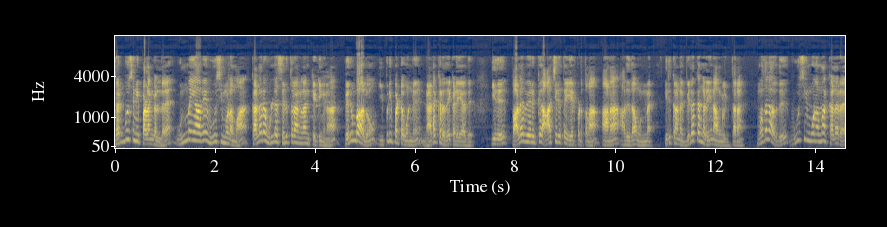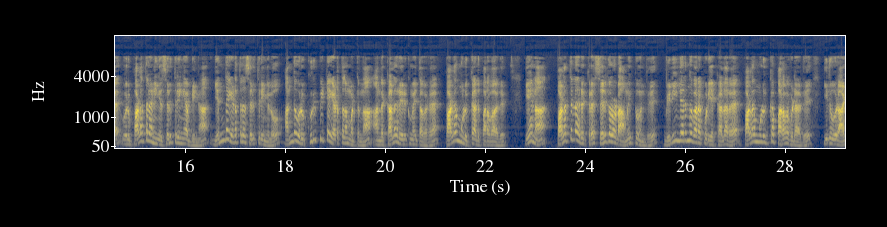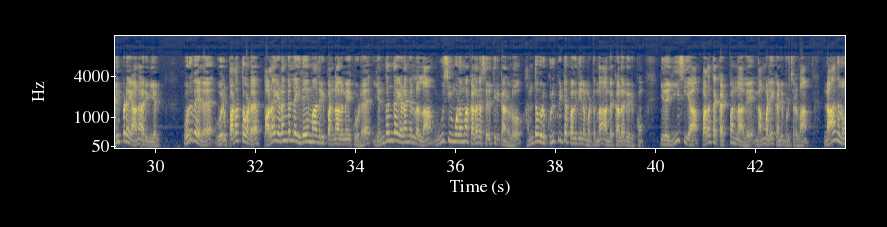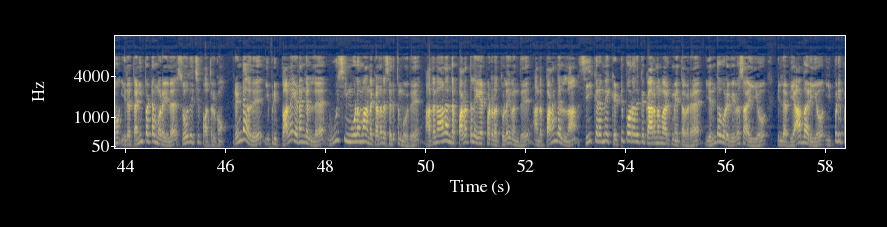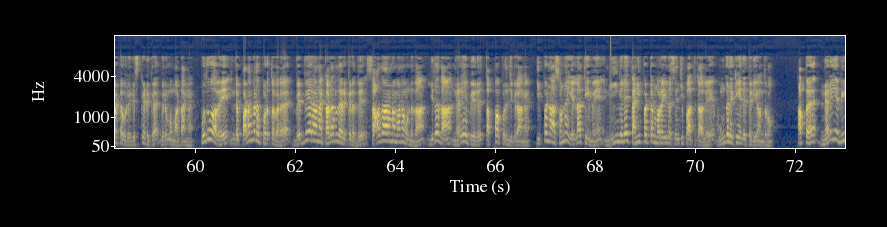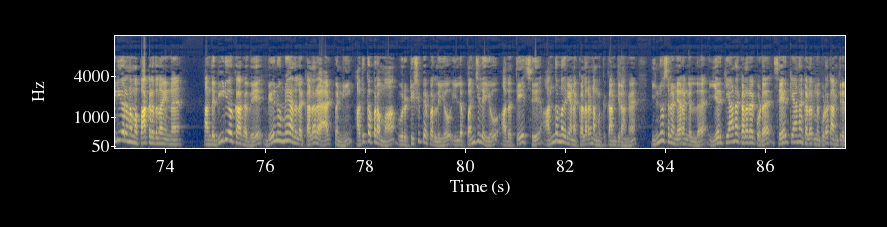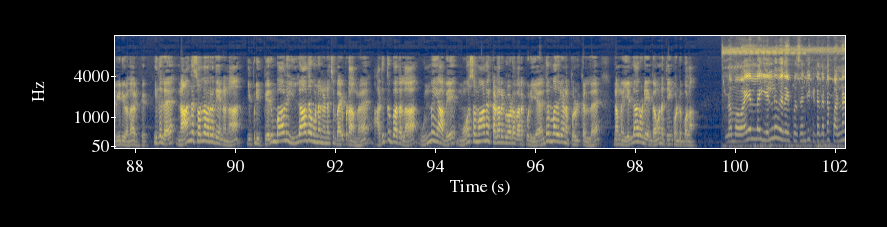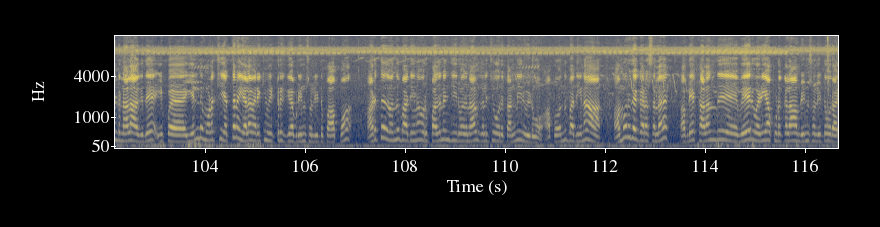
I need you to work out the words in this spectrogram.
தர்பூசணி பழங்கள்ல உண்மையாவே ஊசி மூலமா கலரை உள்ள செலுத்துறாங்களான்னு கேட்டீங்கன்னா பெரும்பாலும் இப்படிப்பட்ட ஒண்ணு நடக்கிறதே கிடையாது. இது பல பேருக்கு ஆச்சரியத்தை ஏற்படுத்தலாம். ஆனா அதுதான் உண்மை. இதுக்கான விளக்கங்களையும் நான் உங்களுக்கு தரேன். முதலாவது ஊசி மூலமா கலரை ஒரு பழத்துல நீங்க செலுத்துறீங்க அப்படின்னா எந்த இடத்துல செலுத்துறீங்களோ அந்த ஒரு குறிப்பிட்ட இடத்துல மட்டும்தான் அந்த கலர் இருக்குமே தவிர பழம் முழுக்க அது பரவாது. ஏன்னா பழத்தில் இருக்கிற செல்களோட அமைப்பு வந்து வெளியிலிருந்து வரக்கூடிய கலரை பழம் முழுக்க பரவ விடாது. இது ஒரு அடிப்படையான அறிவியல். ஒருவேளை ஒரு பழத்தோட பல இடங்கள்ல இதே மாதிரி பண்ணாலுமே கூட எந்தெந்த இடங்கள்லாம் ஊசி மூலமா கலரை செலுத்திருக்காங்களோ அந்த ஒரு குறிப்பிட்ட பகுதியில் மட்டும்தான் அந்த கலர் இருக்கும். இதை ஈஸியா பழத்தை கட் பண்ணாலே நம்மளே கண்டுபிடிச்சிடலாம். நாங்களும் இதை தனிப்பட்ட முறையில் சோதிச்சு பார்த்துருக்கோம். ரெண்டாவது இப்படி பல இடங்கள்ல ஊசி மூலமா அந்த கலரை செலுத்தும் போது அதனால அந்த பழத்துல ஏற்படுற துளை வந்து அந்த பழங்கள்லாம் சீக்கிரமே கெட்டு போறதுக்கு காரணமா இருக்குமே தவிர எந்த ஒரு விவசாயியோ இல்ல வியாபாரியோ இப்படிப்பட்ட ஒரு ரிஸ்க் எடுக்க விரும்ப மாட்டாங்க. பொதுவாகவே இந்த பழங்களை பொறுத்தவரை வெவ்வேறான கலர்ல இருக்கிறது சாதாரணமான ஒன்று தான் இதை தான் நிறைய பேர் தப்பா புரிஞ்சுக்கிறாங்க. இப்போ நான் சொன்ன எல்லாத்தையுமே நீங்களே தனிப்பட்ட முறையில் செஞ்சு பார்த்துட்டாலே உங்களுக்கே இது தெரிய வந்துடும் அப்ப நிறைய வீடியோவில் நம்ம பார்க்குறதுலாம் என்ன? அந்த வீடியோக்காகவே வேணும்னே அதில் கலரை ஆட் பண்ணி அதுக்கப்புறமா ஒரு டிஷ்யூ பேப்பர்லேயோ இல்லை பஞ்சிலையோ அதை தேய்ச்சு அந்த மாதிரியான கலரை நமக்கு காமிக்கிறாங்க. இன்னும் சில நேரங்களில் இயற்கையான கலரை கூட செயற்கையான கலர்னு கூட காமிக்கிற வீடியோலாம் இருக்கு. இதில் நாங்கள் சொல்ல வர்றது என்னன்னா இப்படி பெரும்பாலும் இல்லாத ஒன்று நினச்சி பயப்படாம அதுக்கு பதிலாக உண்மையாவே மோசமான கலர்களோட வரக்கூடிய இந்த மாதிரியான பொருட்களில் நம்ம எல்லாருடைய கவனத்தையும் கொண்டு போகலாம் நம்ம வயல்ல எள்ளு விதைப்பு செஞ்சு கிட்டத்தட்ட பன்னெண்டு நாள் ஆகுது. இப்போ எள்ளு முளைச்சி எத்தனை இலை வரைக்கும் விட்டுருக்கு அப்படின்னு சொல்லிட்டு பார்ப்போம் அடுத்தது வந்து பார்த்தீங்கன்னா ஒரு பதினஞ்சு இருபது நாள் கழிச்சு ஒரு தண்ணீர் விடுவோம். அப்போ வந்து பார்த்தீங்கன்னா அமிர்த கரசலை அப்படியே கலந்து வேர் வழியாக கொடுக்கலாம் அப்படின்னு சொல்லிட்டு ஒரு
